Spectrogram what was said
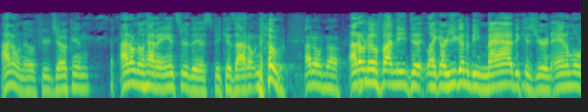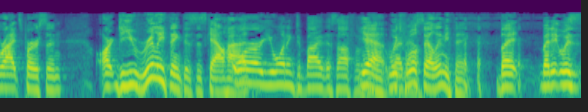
I don't know if you're joking. I don't know how to answer this because I don't know. I don't know. I don't know if I need to, like, are you going to be mad because you're an animal rights person? Or do you really think this is cowhide? Or are you wanting to buy this off of yeah, which right will now? sell anything. but, but it was,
